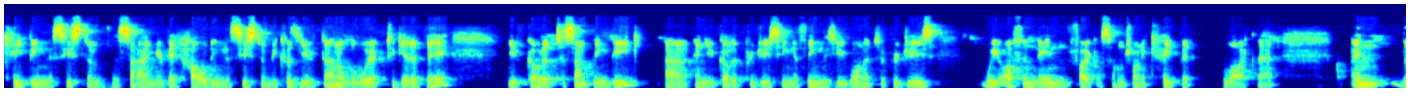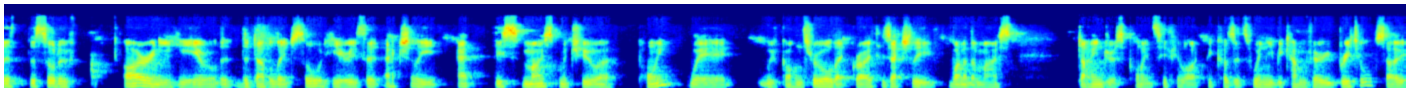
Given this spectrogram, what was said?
keeping the system the same you're about holding the system because you've done all the work to get it there you've got it to something big uh, and you've got it producing the things you want it to produce we often then focus on trying to keep it like that. And the, the sort of irony here, or the, the double edged sword here, is that actually at this most mature point where we've gone through all that growth is actually one of the most dangerous points, if you like, because it's when you become very brittle. So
